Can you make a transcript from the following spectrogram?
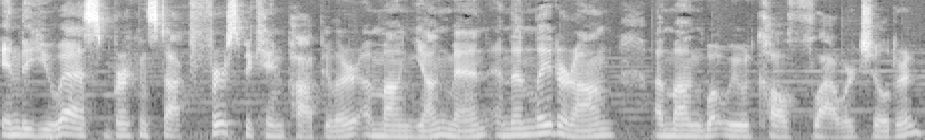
In the US, Birkenstock first became popular among young men and then later on among what we would call flower children,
